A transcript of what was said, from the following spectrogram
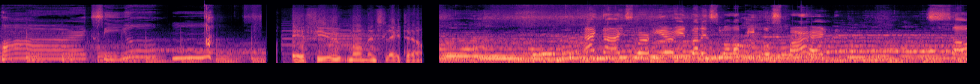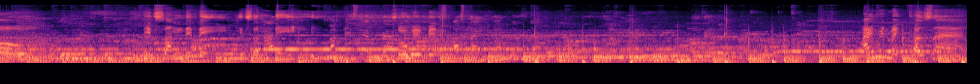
Park. See you! A few moments later. Hi guys, we're here in Valenzuela People's Park. So, it's Sunday day. It's Sunday. so we've been I'm with my cousin.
